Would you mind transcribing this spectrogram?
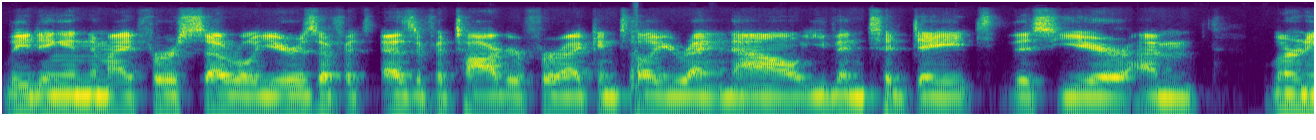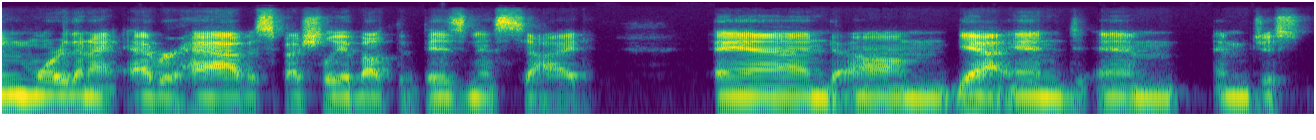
leading into my first several years of, as a photographer i can tell you right now even to date this year i'm learning more than i ever have especially about the business side and um, yeah and am, am just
